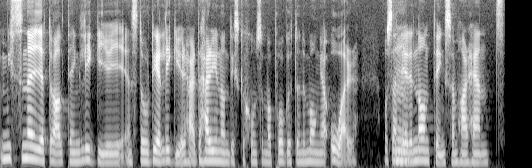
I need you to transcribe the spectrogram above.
missnöjet och allting ligger ju i, en stor del ligger ju i det här. Det här är ju någon diskussion som har pågått under många år. Och sen Mm. är det någonting som har hänt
